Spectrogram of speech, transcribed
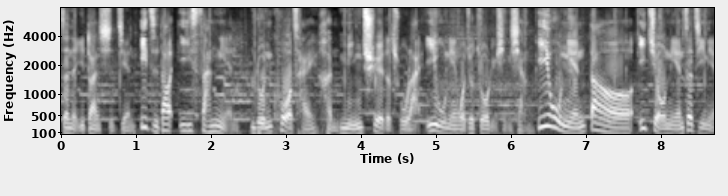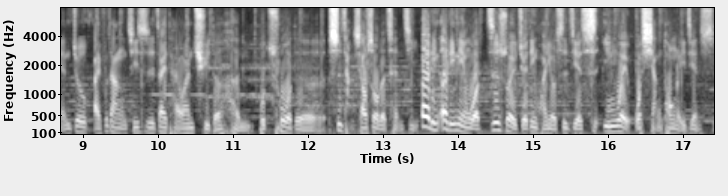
真的一段时间，一直到一三年年轮廓才很明确的出来。一五年我就做旅行箱，一五年到一九年这几年，就百夫长其实在台湾取得很不错的市场销售的成绩。二零二零年我之所以决定环游世界，是因为我想通了一件事：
